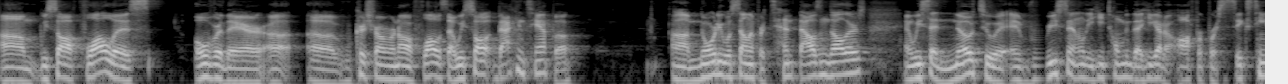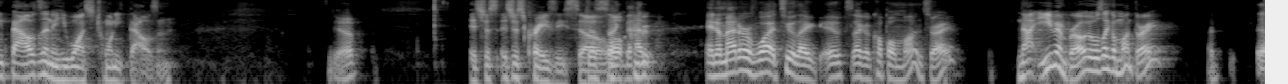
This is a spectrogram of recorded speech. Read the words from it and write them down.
um, we saw flawless over there uh, uh, cristiano ronaldo flawless that we saw back in tampa um, Nordy was selling for ten thousand dollars, and we said no to it. And recently, he told me that he got an offer for sixteen thousand, and he wants twenty thousand. Yep. It's just it's just crazy. So Just like well, that. congr- And no matter of what, too, like it's like a couple months, right? not even, bro. It was like a month, right? Yeah,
